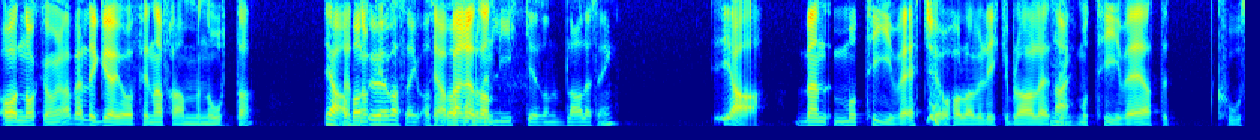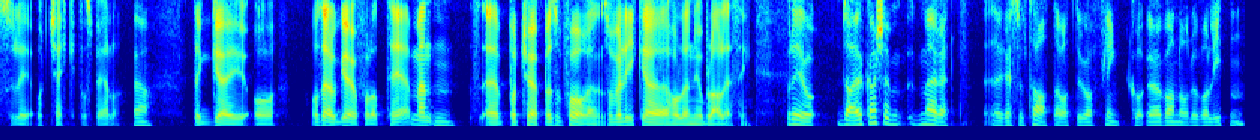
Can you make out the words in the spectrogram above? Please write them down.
Og noen ganger er det veldig gøy å finne fram noter. Ja, og bare noen... øve seg. Altså Ja, bare, bare holde sånn- like sånn bladlesing. Ja, men motivet er ikke å holde ved like bladlesing. Nei. Motivet er at det er koselig og kjekt å spille. Ja. Det er gøy å Og så er det jo gøy å få det til, men Mm. eh, på kjøpet så får en Så vedlikeholder en jo bladlesing. Det er jo det er jo kanskje mer et resultat av at du var flink å øve når du var liten.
